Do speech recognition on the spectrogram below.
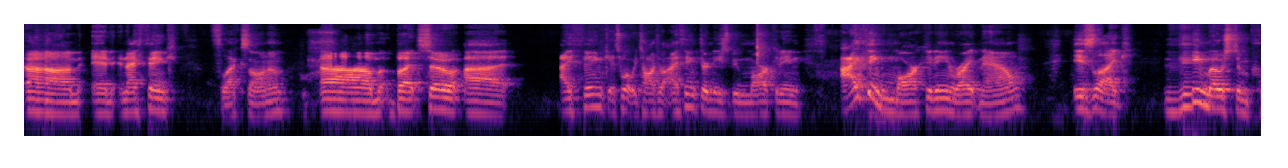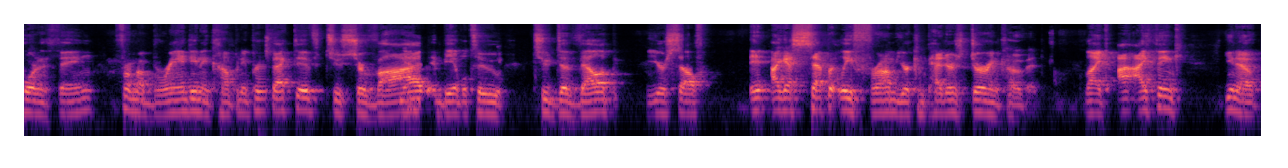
Um, and and I think flex on them. Um, but so uh, I think it's what we talked about. I think there needs to be marketing. I think marketing right now is like the most important thing from a branding and company perspective to survive yeah. and be able to to develop yourself it, i guess separately from your competitors during covid like I, I, think you know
